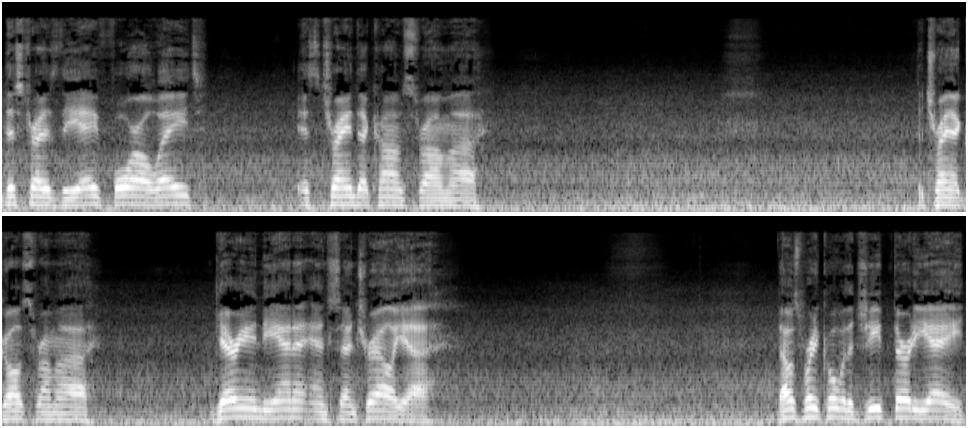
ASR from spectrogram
this train is the A408. It's a train that comes from uh, the train that goes from uh, Gary, Indiana and Centralia. That was pretty cool with a G38.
